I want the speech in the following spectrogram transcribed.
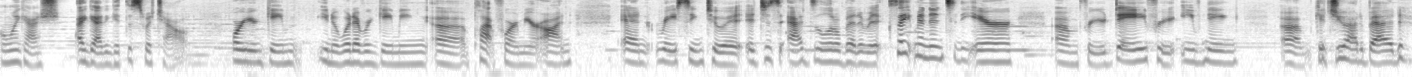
oh my gosh, I got to get the Switch out, or your game, you know, whatever gaming uh, platform you're on, and racing to it, it just adds a little bit of excitement into the air um, for your day, for your evening, um, get you out of bed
